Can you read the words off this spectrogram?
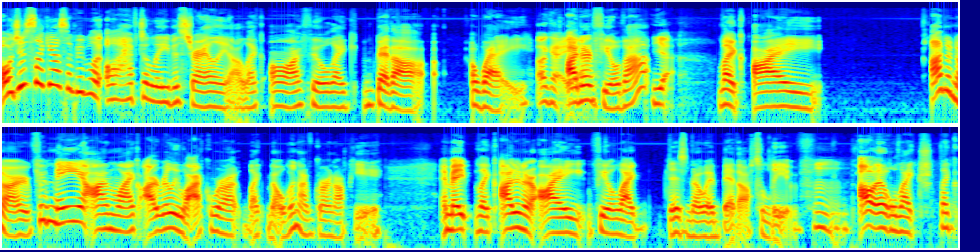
Or just like, you know, some people are like, oh, I have to leave Australia. Like, oh, I feel like better away. Okay. I yeah. don't feel that. Yeah. Like, I, I don't know. For me, I'm like, I really like where I, like Melbourne. I've grown up here. And maybe, like, I don't know. I feel like there's nowhere better to live. Mm. Oh, or like, like,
